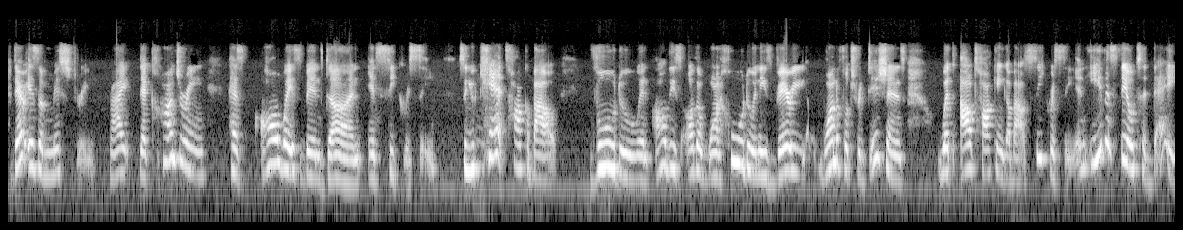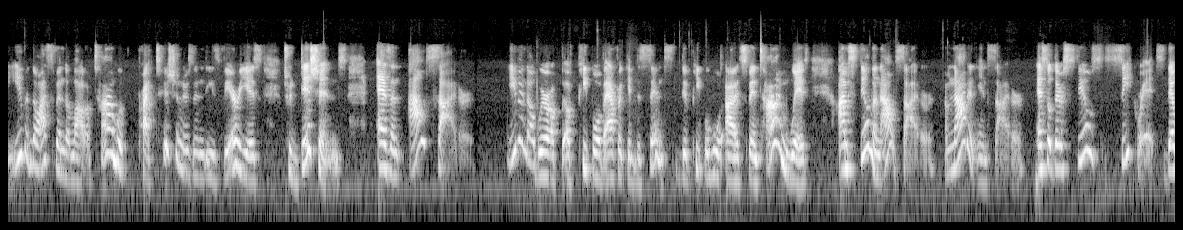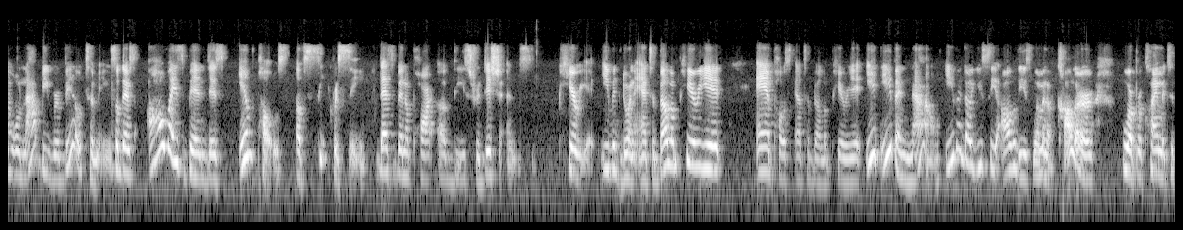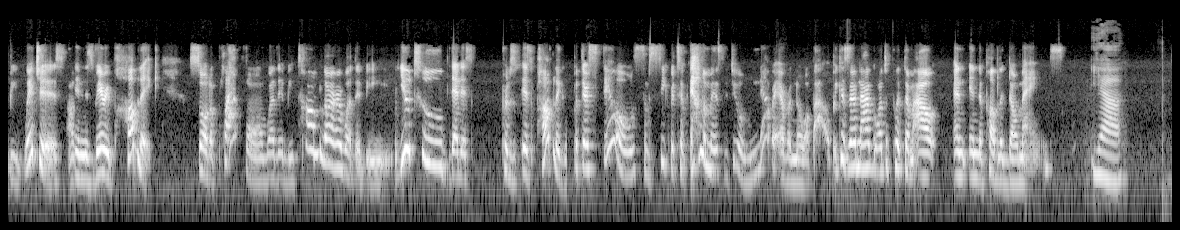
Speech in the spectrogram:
There is a mystery, right? That conjuring has always been done in secrecy. So you mm-hmm. can't talk about voodoo and all these other one hoodoo and these very wonderful traditions without talking about secrecy. And even still today, even though I spend a lot of time with practitioners in these various traditions, as an outsider, even though we're of, people of African descent, the people who I spend time with, I'm still an outsider. I'm not an insider. And so there's still secrets that will not be revealed to me. So there's always been this impulse of secrecy that's been a part of these traditions period, even during the antebellum period and post antebellum period. even now, even though you see all of these women of color who are proclaiming to be witches um, in this very public sort of platform, whether it be Tumblr, whether it be YouTube, that is is public, but there's still some secretive elements that you'll never ever know about because they're not going to put them out in, in the public domains. Yeah,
